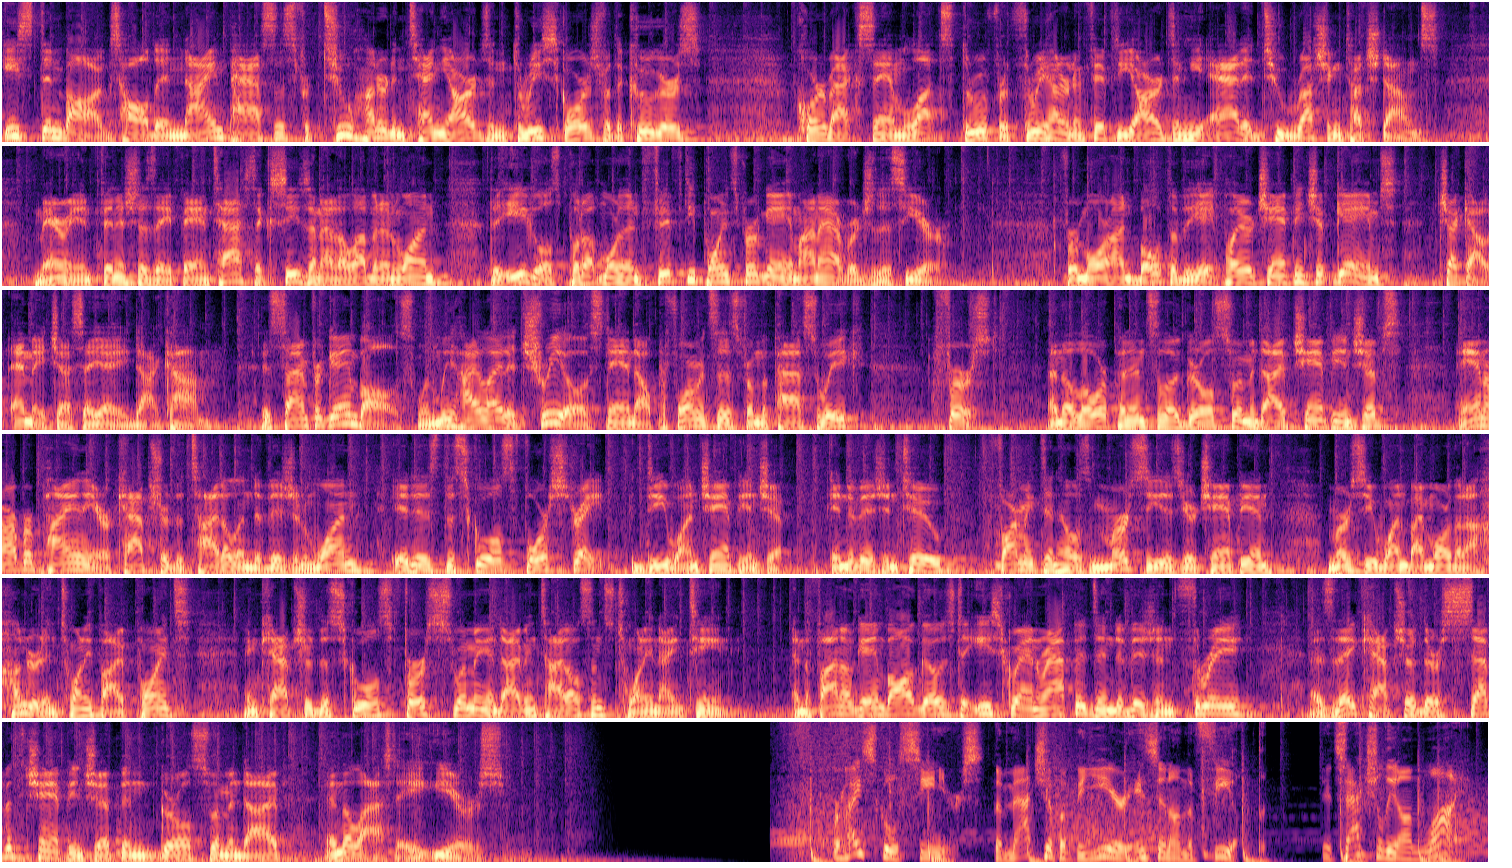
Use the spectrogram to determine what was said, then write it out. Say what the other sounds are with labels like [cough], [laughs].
Easton Boggs hauled in nine passes for 210 yards and three scores for the Cougars. Quarterback Sam Lutz threw for 350 yards and he added two rushing touchdowns. Marion finishes a fantastic season at 11 and 1. The Eagles put up more than 50 points per game on average this year. For more on both of the eight player championship games, check out MHSAA.com. It's time for Game Balls when we highlight a trio of standout performances from the past week. First, in the Lower Peninsula Girls Swim and Dive Championships, Ann Arbor Pioneer captured the title in Division 1. It is the school's fourth straight D1 championship. In Division 2, Farmington Hills Mercy is your champion. Mercy won by more than 125 points and captured the school's first swimming and diving title since 2019. And the final game ball goes to East Grand Rapids in Division 3 as they captured their seventh championship in girls swim and dive in the last eight years. For high school seniors, the matchup of the year isn't on the field, it's actually online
